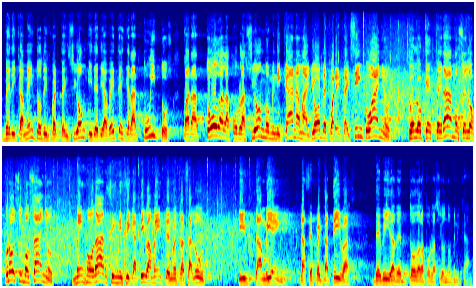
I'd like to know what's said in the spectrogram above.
medicamentos de hipertensión y de diabetes gratuitos para toda la población dominicana mayor de 45 años, con lo que esperamos en los próximos años mejorar significativamente nuestra salud y también las expectativas de vida de toda la población dominicana.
